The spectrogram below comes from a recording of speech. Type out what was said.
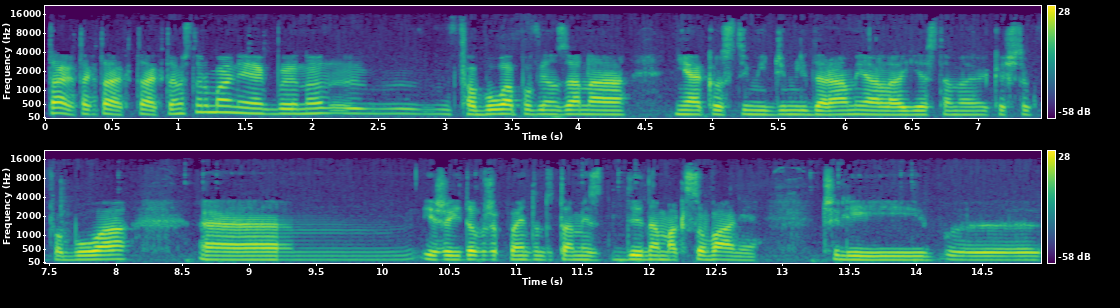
tak, tak, tak, tak. Tam jest normalnie jakby no, fabuła powiązana niejako z tymi gym leaderami, ale jest tam jakaś tak fabuła. Em, jeżeli dobrze pamiętam, to tam jest dynamaksowanie. czyli yy,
